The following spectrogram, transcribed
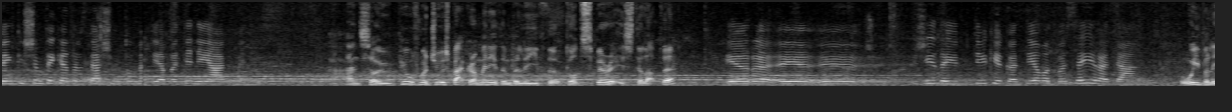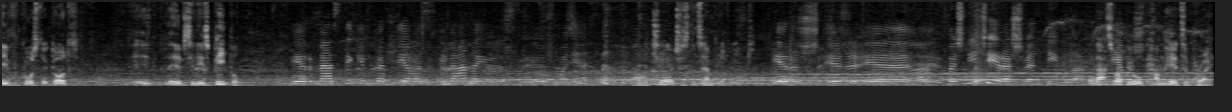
540 metų apatiniai akmenys. And so people from a Jewish background, many of them believe that God's Spirit is still up there. Ir žydai tiki, kad Dievo dvasia yra ten. But we believe, of course, that God lives in his people. Ir mes tikim, kad Dievas gyvena jų žmonėse. And the church is the temple of God. Ir, ir bažnyčia yra šventykla. But that's why people come here to pray.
